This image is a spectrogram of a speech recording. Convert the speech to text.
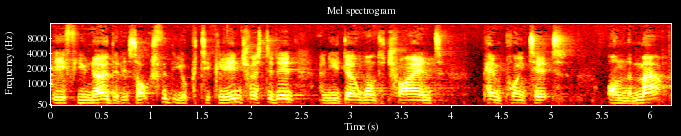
if you know that it's Oxford that you're particularly interested in and you don't want to try and pinpoint it on the map.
